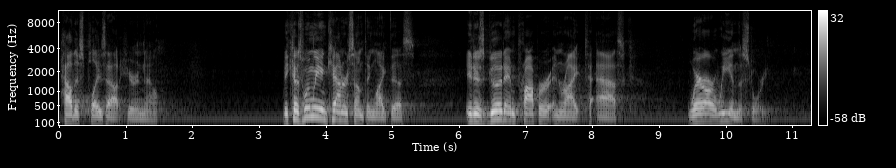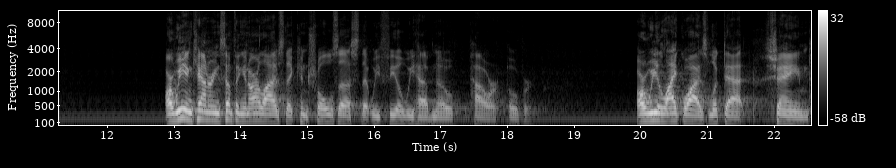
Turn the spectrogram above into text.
how this plays out here and now. Because when we encounter something like this, it is good and proper and right to ask where are we in the story? Are we encountering something in our lives that controls us that we feel we have no power over? Are we likewise looked at, shamed,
